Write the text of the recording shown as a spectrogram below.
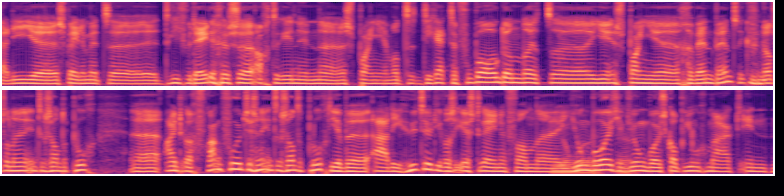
Ja, die eh, spelen met eh, drie verdedigers eh, achterin in Spanje. En wat directer voetbal ook dan dat je in Spanje gewend bent. Ik vind Mhm. dat wel een interessante ploeg. Eintracht Frankfurt is een interessante ploeg. Die hebben Adi Hutter, die was eerst trainer van Young Boys. Die heeft. Young Boys kampioen gemaakt in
